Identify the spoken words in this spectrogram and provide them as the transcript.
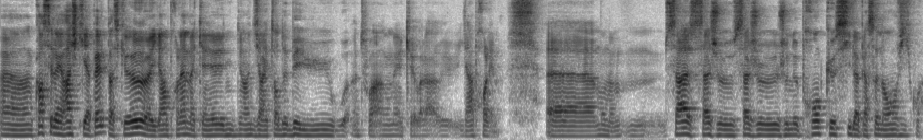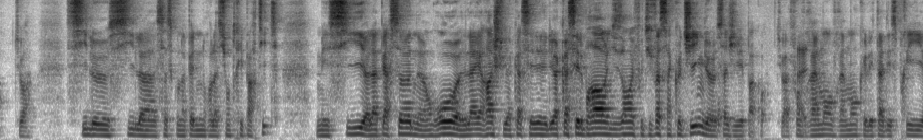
Euh, quand c'est la RH qui appelle parce qu'il euh, y a un problème avec un, directeur de BU ou un, toi, un mec, euh, voilà, il y a un problème. bon, ben, ça, ça, je, ça je, je, ne prends que si la personne a envie, quoi. Tu vois. Si le, si la, c'est ce qu'on appelle une relation tripartite. Mais si la personne, en gros, la RH lui a cassé, lui a cassé le bras en lui disant il faut que tu fasses un coaching, ça j'y vais pas, quoi. Tu vois, il faut vraiment, vraiment que l'état d'esprit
